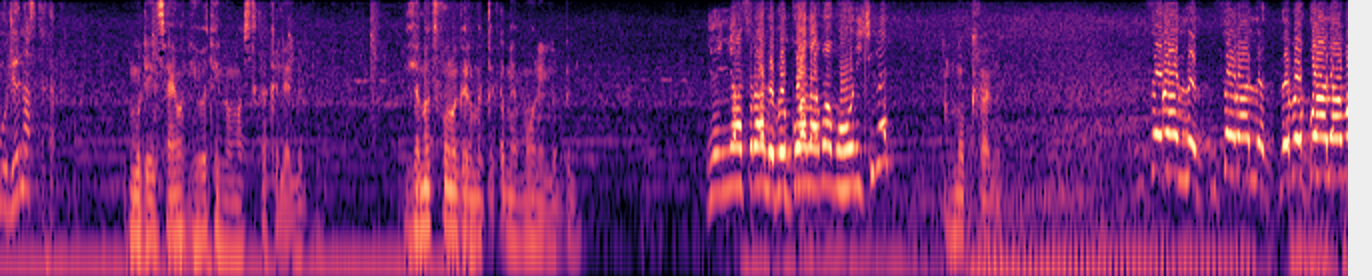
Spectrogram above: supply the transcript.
ሙድህን አስተካክል። ሙዴን ሳይሆን ህይወቴን ነው ማስተካከል ያለብን። ለመጥፎ ነገር መጠቀሚያ መሆን የለብንም። የእኛ ስራ ለበጎ ዓላማ መሆን ይችላል። እንሞክራለን። እንሰራለን እንሰራለን። ለበጎ ዓላማ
